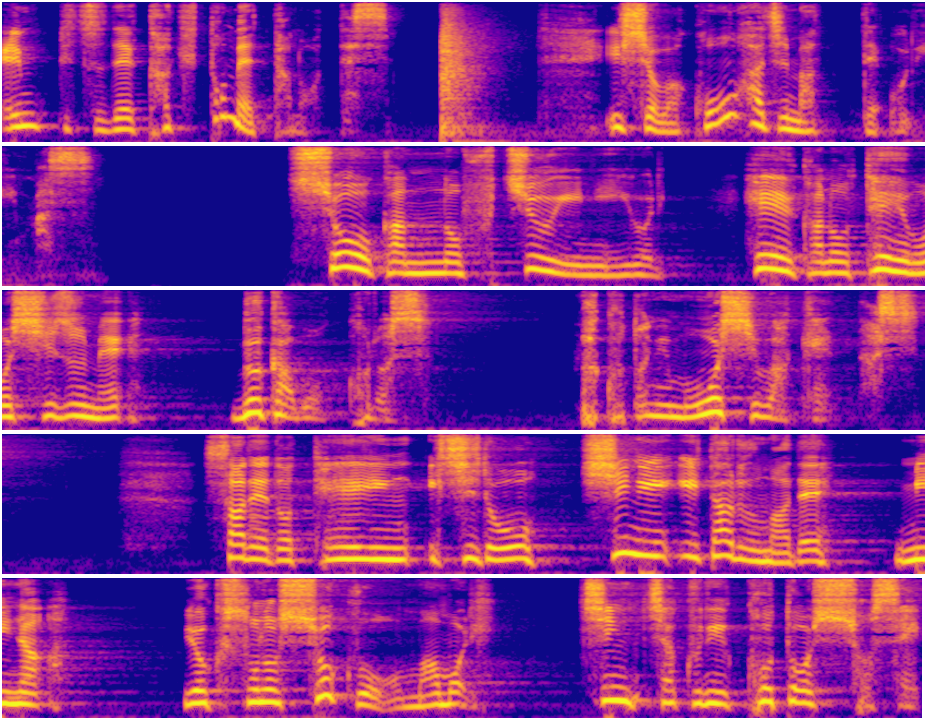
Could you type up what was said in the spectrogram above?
鉛筆で書き留めたのです。遺書はこう始まっております。召喚の不注意により、陛下の艇を沈め、部下を殺す。誠に申し訳なし。されど定員一同死に至るまで皆、よくその職を守り、沈着にこと処せり。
